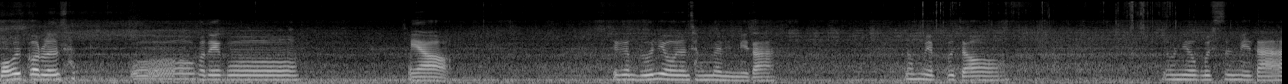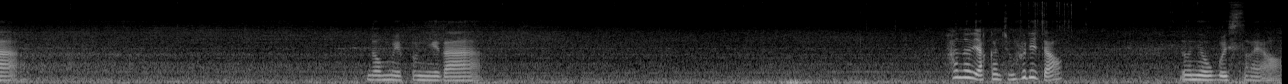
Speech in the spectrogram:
먹을 거를 샀 고, 그리고, 저요. 지금 눈이 오는 장면입니다. 너무 예쁘죠? 눈이 오고 있습니다. 너무 예쁩니다. 하늘 약간 좀 흐리죠? 눈이 오고 있어요.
